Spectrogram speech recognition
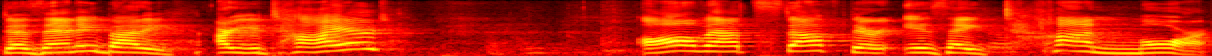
Does anybody, are you tired? All that stuff, there is a ton more.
